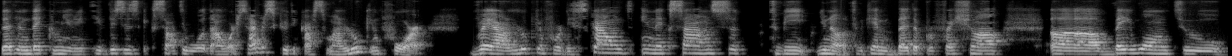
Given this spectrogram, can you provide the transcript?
that in the community, this is exactly what our cybersecurity customers are looking for. They are looking for discount in exams to be, you know, to become better professional. Uh, they want to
